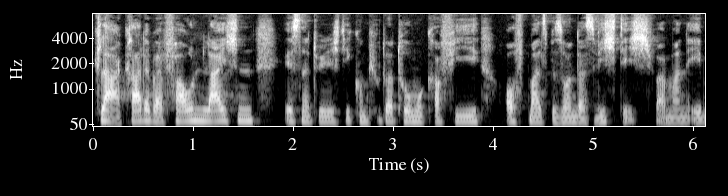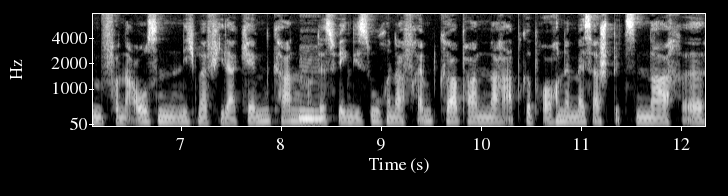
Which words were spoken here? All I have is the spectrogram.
Klar, gerade bei faulen Leichen ist natürlich die Computertomographie oftmals besonders wichtig, weil man eben von außen nicht mehr viel erkennen kann mhm. und deswegen die Suche nach Fremdkörpern, nach abgebrochenen Messerspitzen, nach äh,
